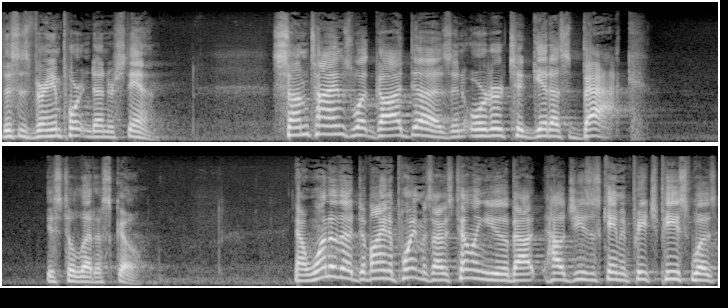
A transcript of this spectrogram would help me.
this is very important to understand. Sometimes what God does in order to get us back is to let us go. Now, one of the divine appointments I was telling you about how Jesus came and preached peace was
